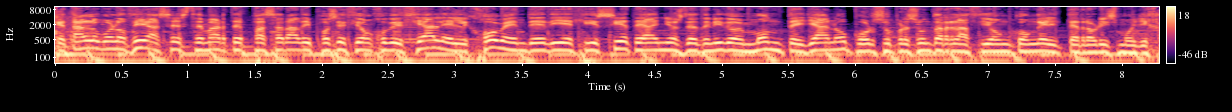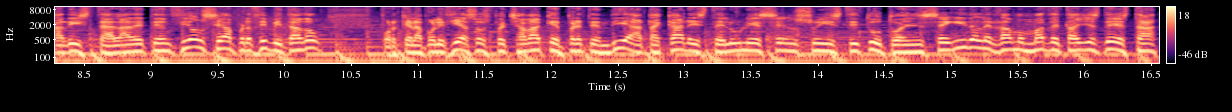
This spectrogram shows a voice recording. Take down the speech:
¿Qué tal? Buenos días. Este martes pasará a disposición judicial el joven de 17 años detenido en Montellano por su presunta relación con el terrorismo yihadista. La detención se ha precipitado porque la policía sospechaba que pretendía atacar este lunes en su instituto. Enseguida les damos más detalles de esta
